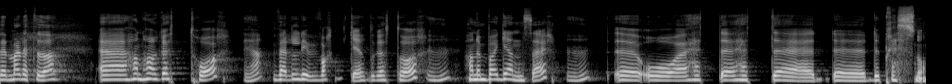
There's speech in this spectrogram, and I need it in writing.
hvem er dette, da? Eh, han har rødt hår. Ja. Veldig vakkert rødt hår. Mhm. Han er bergenser eh, og heter het, eh, Depresno.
